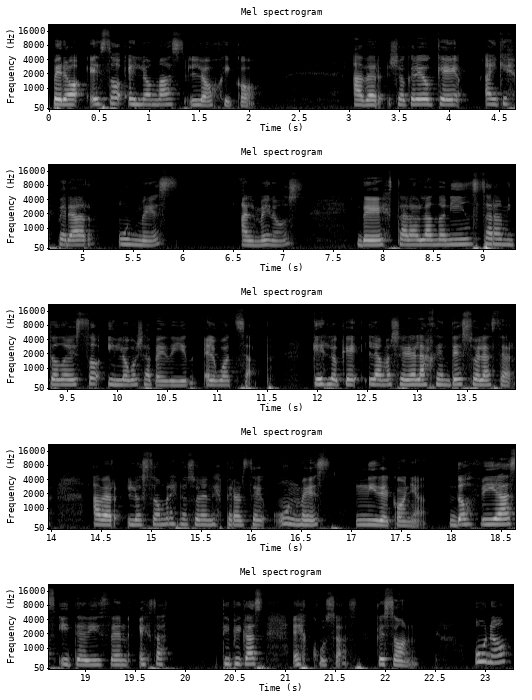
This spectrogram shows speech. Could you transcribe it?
Pero eso es lo más lógico. A ver, yo creo que hay que esperar un mes, al menos, de estar hablando en Instagram y todo eso y luego ya pedir el WhatsApp, que es lo que la mayoría de la gente suele hacer. A ver, los hombres no suelen esperarse un mes ni de coña. Dos días y te dicen estas típicas excusas, que son, uno,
